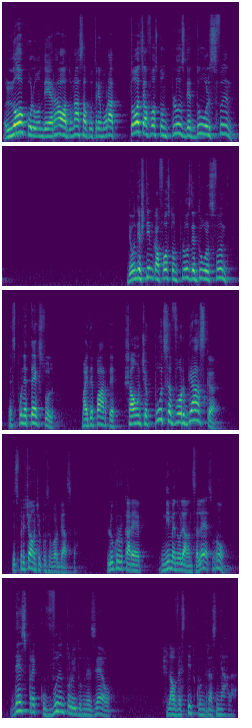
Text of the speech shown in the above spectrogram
locul unde erau adunați sau cutremurat, toți au fost umpluți de Duhul Sfânt. De unde știm că au fost umpluți de Duhul Sfânt? Ne spune textul mai departe. Și au început să vorbească. Despre ce au început să vorbească? Lucruri care nimeni nu le-a înțeles? Nu. Despre cuvântul lui Dumnezeu. Și l-au vestit cu îndrăzneală.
